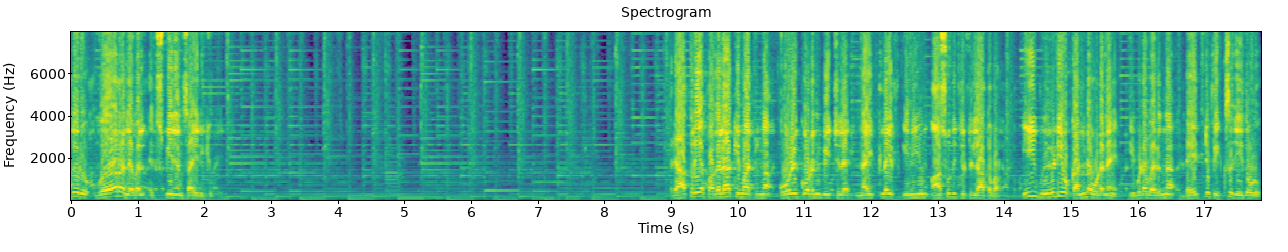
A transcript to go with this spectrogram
അതൊരു വേറെ ലെവൽ എക്സ്പീരിയൻസ് ആയിരിക്കും. രാത്രിയെ പകലാക്കി മാറ്റുന്ന കോഴിക്കോടൻ ബീച്ചിലെ നൈറ്റ് ലൈഫ് ഇനിയും ആസ്വദിച്ചിട്ടില്ലാത്തവർ ഈ വീഡിയോ കണ്ട ഉടനെ ഇവിടെ വരുന്ന ഡേറ്റ് ഫിക്സ് ചെയ്തോളൂ.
